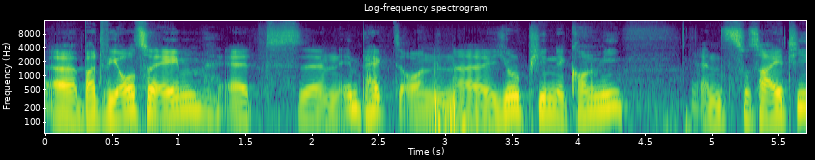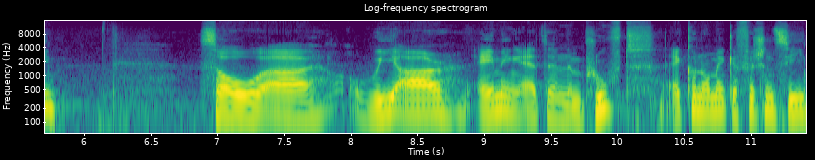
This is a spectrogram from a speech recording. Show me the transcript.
Uh, but we also aim at an impact on uh, European economy and society. So uh, we are aiming at an improved economic efficiency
